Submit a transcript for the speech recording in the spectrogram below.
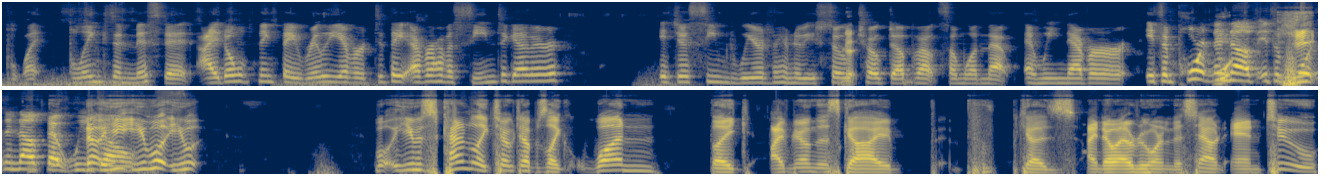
bl- blinked and missed it I don't think they really ever did they ever have a scene together it just seemed weird for him to be so No. choked up about someone that and we never it's important Well, enough it's he- important enough that we no, don't he he, he well, he was kind of like choked up as like one like I've known this guy because I know everyone in this town, and two,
